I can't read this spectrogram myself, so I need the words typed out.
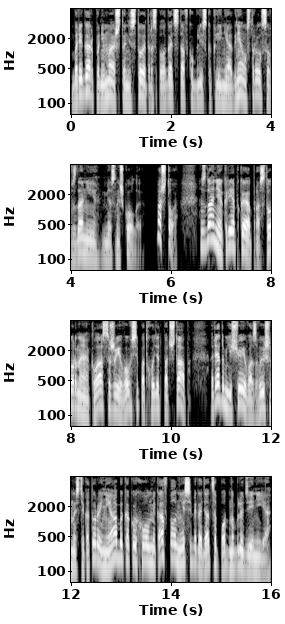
Боригар, понимая, что не стоит располагать ставку близко к линии огня, устроился в здании местной школы. А что? Здание крепкое, просторное, классы же и вовсе подходят под штаб. Рядом еще и возвышенности, которые не абы какой холмик, а вполне себе годятся под наблюдение.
